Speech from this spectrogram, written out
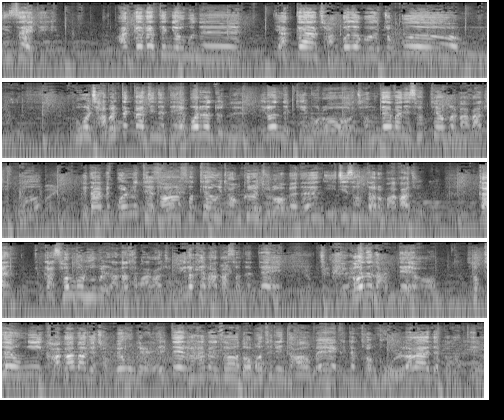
인사이드. 아까 같은 경우는 약간 장건혁은 조금 공을 잡을 때까지는 내버려두는 이런 느낌으로 정대만이 서태웅을 막아주고 그 다음에 골 밑에서 서태웅이 덩크를 들어오면은 이지선다로 막아주고 그러니까, 그러니까 선불 훅을 나눠서 막아주고 이렇게 막았었는데 그거는 안 돼요. 서태웅이 과감하게 정병욱이랑 1대1을 하면서 넘어뜨린 다음에 그냥 덩크 올라가야 될 것 같아요.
